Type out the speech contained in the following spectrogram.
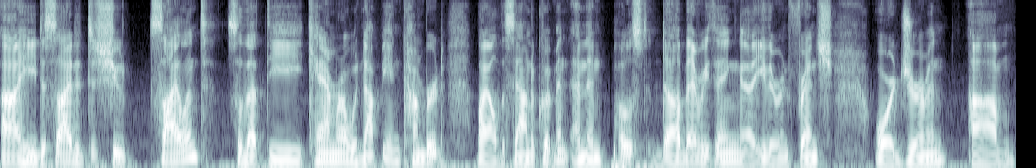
Uh, he decided to shoot silent so that the camera would not be encumbered by all the sound equipment, and then post dub everything uh, either in French or German. Um,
